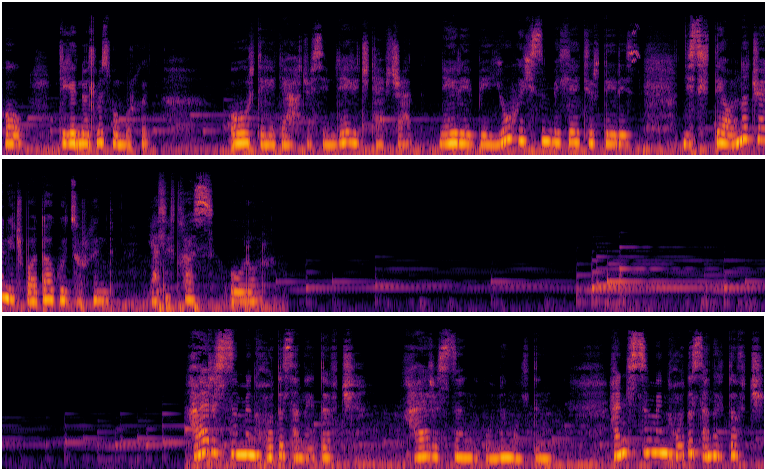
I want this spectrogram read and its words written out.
хөө Тэгээд нулимс бөмбөрөхөд өөр тэгээд яах ч байсан юм дээ гэж тайвшраад нэрээ би юу хийсэн бэлээ тэр дээрээс нисгтээ унаж байна гэж бодоогүй зүрхэнд ялагдхаас өөрөөр хайрлсан минь худал санагдавч хайрлсан үнэн үлдэн. Ханилсан минь худал санагдавч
